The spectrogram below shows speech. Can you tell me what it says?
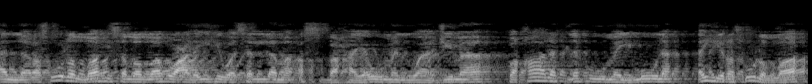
أن رسول الله صلى الله عليه وسلم أصبح يوما واجما فقالت له ميمونة أي رسول الله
